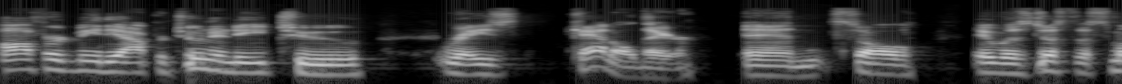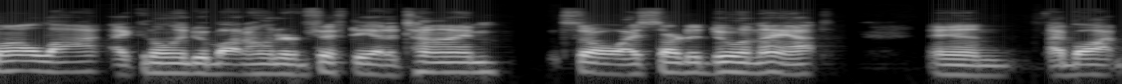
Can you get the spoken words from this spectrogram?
offered me the opportunity to raise cattle there. And so it was just a small lot. I could only do about 150 at a time. So I started doing that. And I bought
